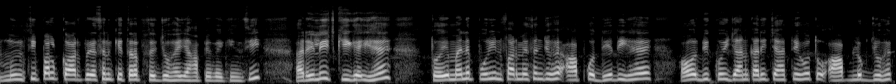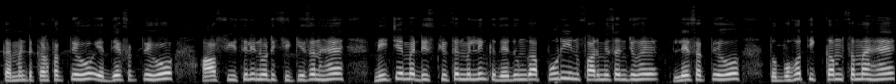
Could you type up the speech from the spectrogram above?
म्यूनसिपल कॉरपोरेशन की तरफ़ से जो है यहाँ पे वैकेंसी रिलीज़ की गई है। तो ये मैंने पूरी इन्फॉर्मेशन जो है आपको दे दी है। और भी कोई जानकारी चाहते हो तो आप लोग जो है कमेंट कर सकते हो, ये देख सकते हो। ऑफिशियली नोटिफिकेशन है। नीचे मैं डिस्क्रिप्शन में लिंक दे दूँगा। पूरी इन्फॉर्मेशन जो है ले सकते हो। तो बहुत ही कम समय है।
